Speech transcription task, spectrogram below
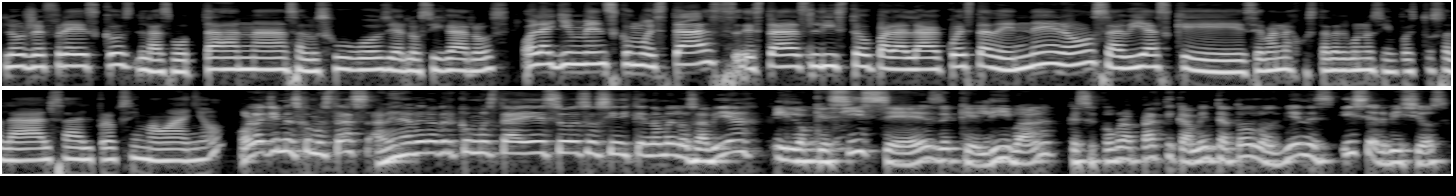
los refrescos, las botanas, a los jugos y a los cigarros. Hola Jimens, ¿cómo estás? ¿Estás listo para la cuesta de enero? ¿Sabías que se van a ajustar algunos impuestos a la alza el próximo año? Hola Jimens, ¿cómo estás? A ver, a ver, a ver cómo eso, eso sí que no me lo sabía. Y lo que sí sé es de que el IVA, que se cobra prácticamente a todos los bienes y servicios,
